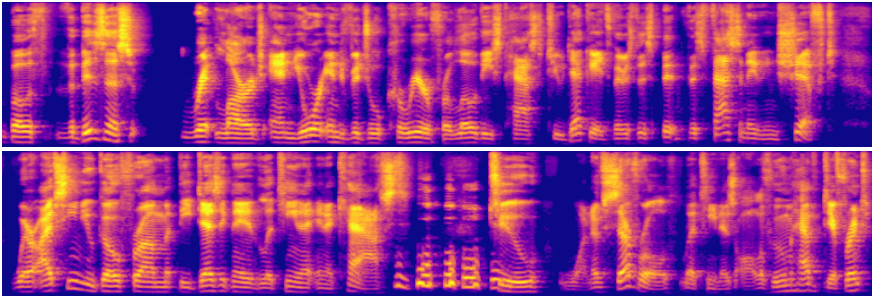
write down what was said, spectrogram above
both the business writ large and your individual career for low these past two decades, there's this bit this fascinating shift where I've seen you go from the designated Latina in a cast to one of several Latinas, all of whom have different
